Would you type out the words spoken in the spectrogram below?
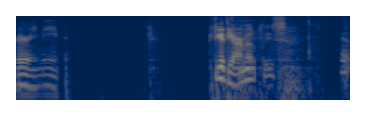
Very neat. Could you get the arm out, please? Yep.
